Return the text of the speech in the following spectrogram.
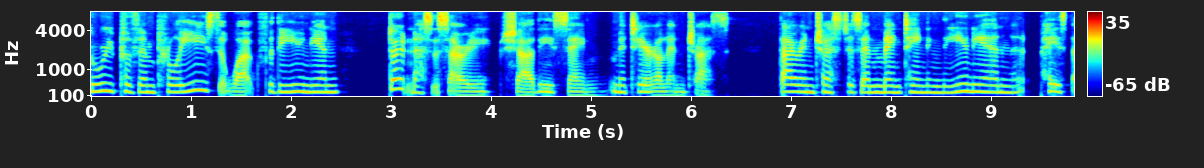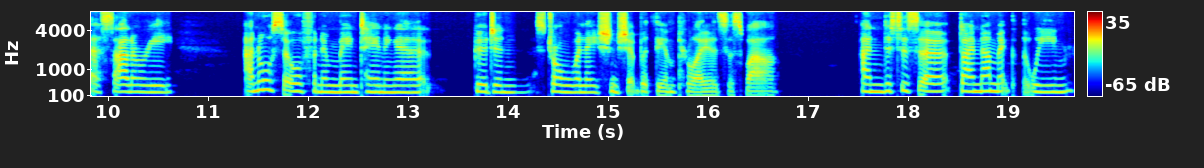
group of employees that work for the union don't necessarily share these same material interests. Their interest is in maintaining the union, pays their salary, and also often in maintaining a good and strong relationship with the employers as well. And this is a dynamic that we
